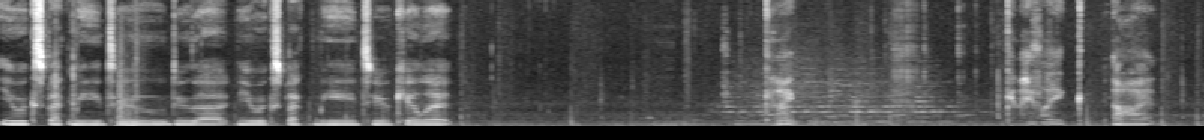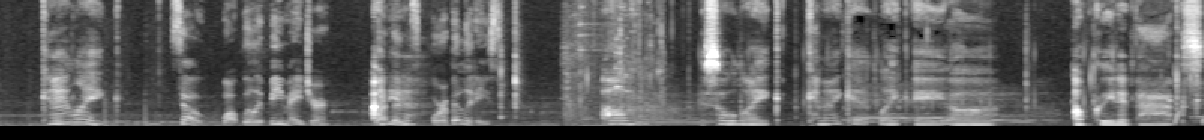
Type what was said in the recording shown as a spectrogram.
You expect me to do that? You expect me to kill it? Can I? Can I like not? Can I like So, what will it be, Major? I need Weapons or abilities? um? So like, can I get like a uh upgraded axe?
